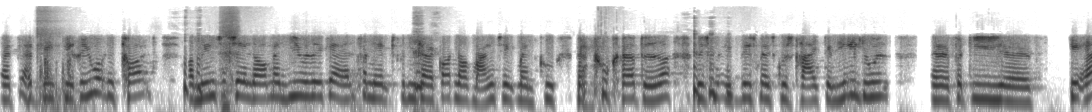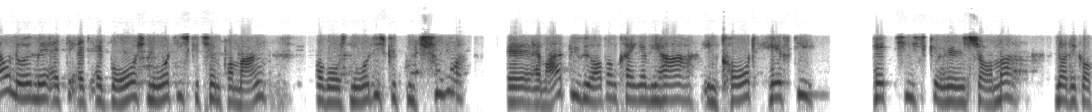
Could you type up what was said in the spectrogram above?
at, at det, det river lidt koldt, og minde sig selv om, at livet ikke er alt for nemt, fordi der er godt nok mange ting, man kunne, man kunne gøre bedre, hvis man, hvis man skulle strække den helt ud. Øh, fordi øh, det er jo noget med, at, at, at vores nordiske temperament og vores nordiske kultur øh, er meget bygget op omkring, at vi har en kort, hæftig, hektisk øh, sommer, når det går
